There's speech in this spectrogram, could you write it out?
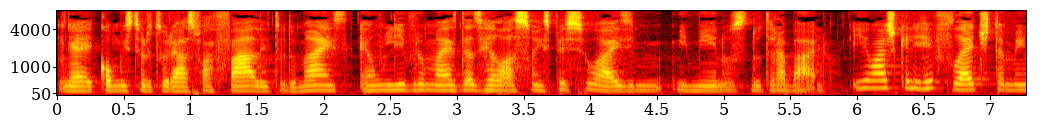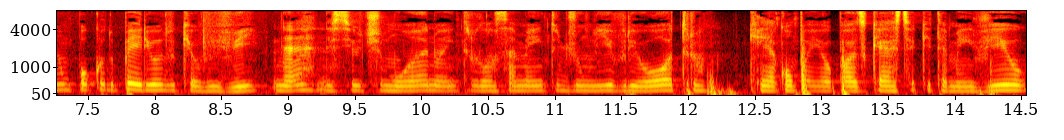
né, como estruturar a sua fala e tudo mais, é um livro mais das relações pessoais e, e menos do trabalho. E eu acho que ele reflete também um pouco do período que eu vivi, né, nesse último ano entre o lançamento de um livro e outro. Quem acompanhou o podcast aqui também viu,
